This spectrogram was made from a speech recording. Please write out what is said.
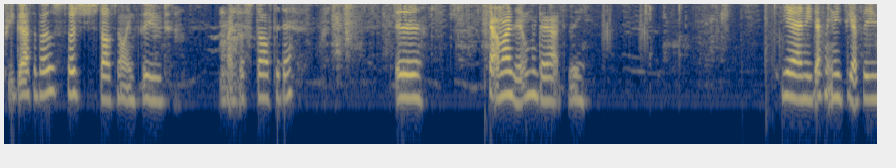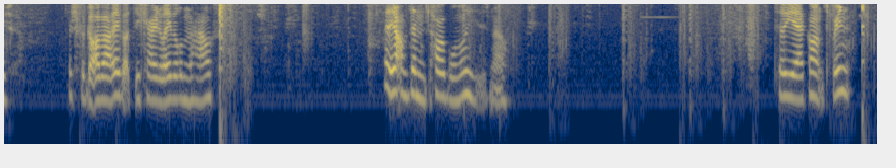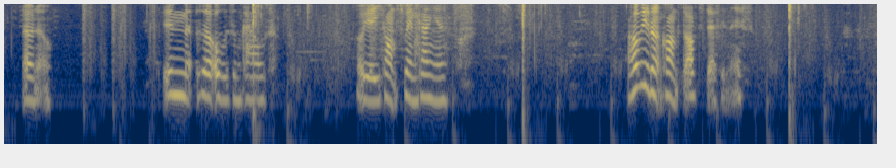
Pretty good, I suppose. I suppose just start smelling food. Might just starve to death. Uh, that reminds me, I don't think I actually... Yeah, I need, definitely need to get food. I just forgot about it, got too carried away building the house. They don't have them horrible noises now. So yeah, I can't sprint. Oh no. Um, so, oh, there's some cows. Oh yeah, you can't swim, can you? I hope you don't can't starve to death in this.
